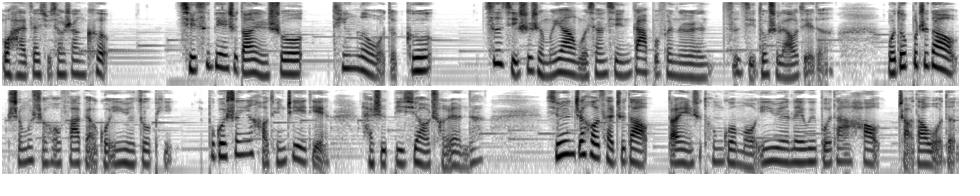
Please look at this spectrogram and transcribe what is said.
我还在学校上课。其次便是导演说听了我的歌，自己是什么样，我相信大部分的人自己都是了解的。我都不知道什么时候发表过音乐作品，不过声音好听这一点还是必须要承认的。询问之后才知道，导演是通过某音乐类微博大号找到我的。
